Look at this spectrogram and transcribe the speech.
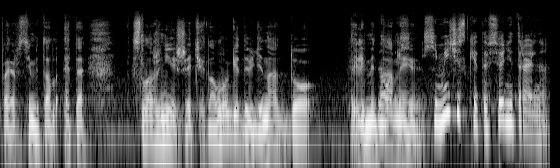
поверхности металла. Это сложнейшая технология, доведена до Но элементарной... химически это все нейтрально.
